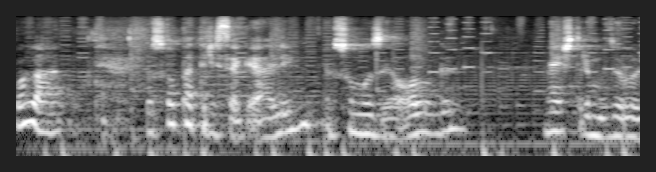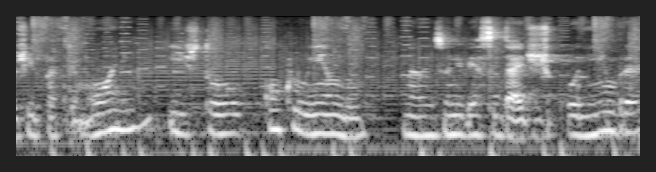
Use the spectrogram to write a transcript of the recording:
Olá, eu sou Patrícia Galli, eu sou museóloga, mestre em Museologia e Patrimônio e estou concluindo nas universidades de Coimbra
